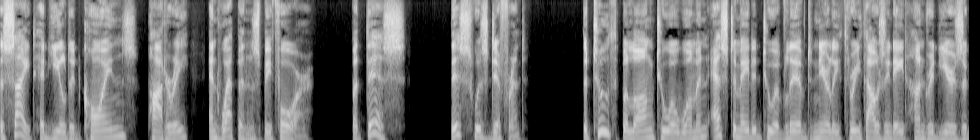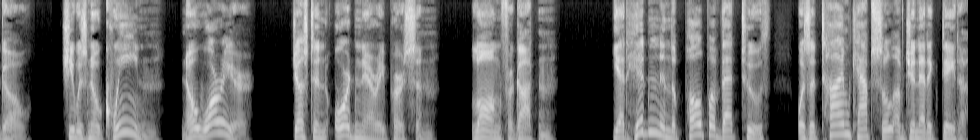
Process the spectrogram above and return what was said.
The site had yielded coins, pottery, and weapons before. But this, this was different. The tooth belonged to a woman estimated to have lived nearly 3,800 years ago. She was no queen, no warrior, just an ordinary person, long forgotten. Yet hidden in the pulp of that tooth was a time capsule of genetic data,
